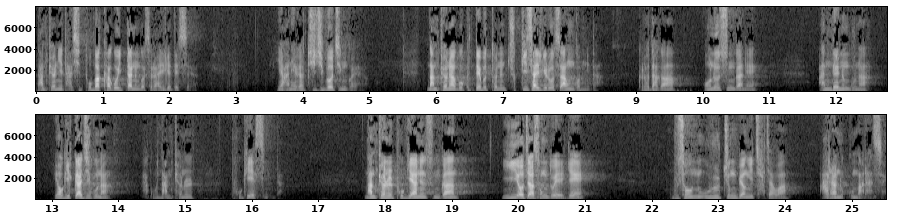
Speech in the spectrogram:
남편이 다시 도박하고 있다는 것을 알게 됐어요. 이 아내가 뒤집어진 거예요. 남편하고 그때부터는 죽기 살기로 싸운 겁니다. 그러다가 어느 순간에 안 되는구나, 여기까지구나 하고 남편을 포기했습니다. 남편을 포기하는 순간 이 여자 성도에게 무서운 우울증병이 찾아와 알아눕고 말았어요.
